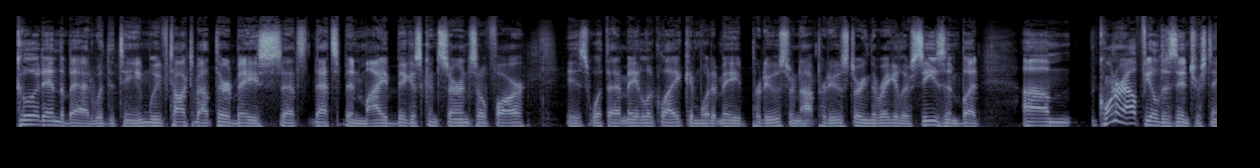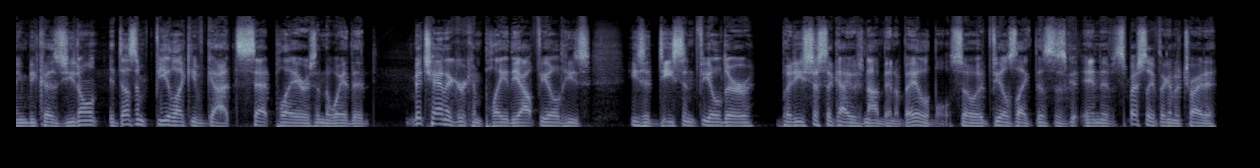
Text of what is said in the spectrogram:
good and the bad with the team. We've talked about third base. That's that's been my biggest concern so far is what that may look like and what it may produce or not produce during the regular season. But um, the corner outfield is interesting because you don't. It doesn't feel like you've got set players in the way that Mitch Haniger can play the outfield. He's he's a decent fielder, but he's just a guy who's not been available. So it feels like this is, and especially if they're going to try to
